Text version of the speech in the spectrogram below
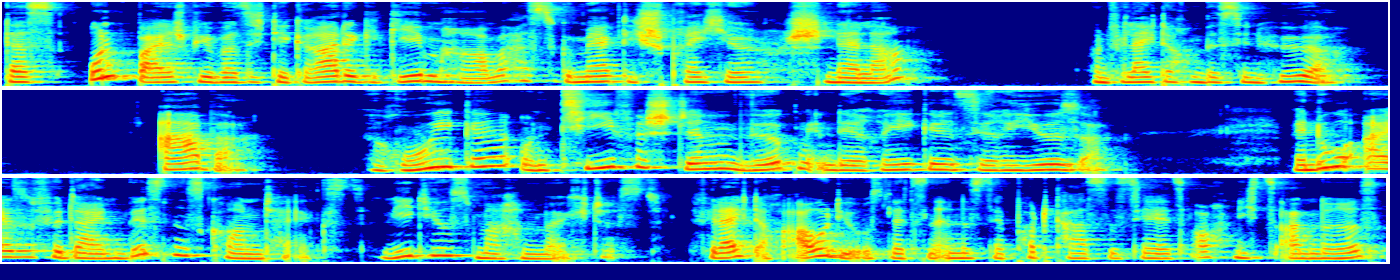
Das Und-Beispiel, was ich dir gerade gegeben habe, hast du gemerkt, ich spreche schneller und vielleicht auch ein bisschen höher. Aber ruhige und tiefe Stimmen wirken in der Regel seriöser. Wenn du also für deinen Business-Kontext Videos machen möchtest, vielleicht auch Audios, letzten Endes der Podcast ist ja jetzt auch nichts anderes,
